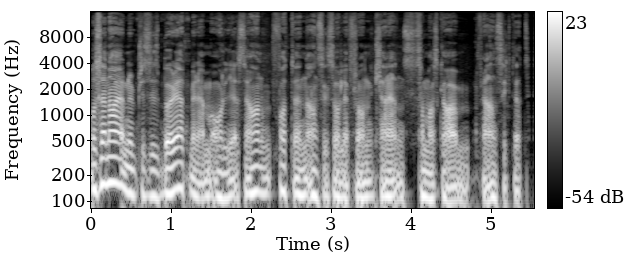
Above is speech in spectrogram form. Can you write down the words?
Och sen har jag nu precis börjat med det här med olja, så jag har fått en ansiktsolja från Clarence som man ska ha för ansiktet.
